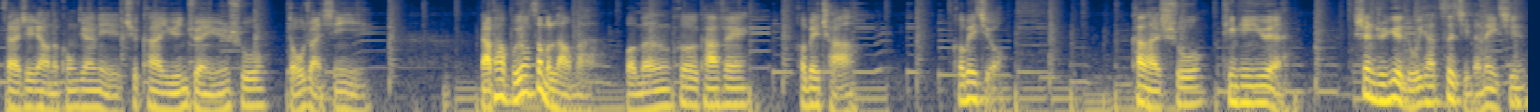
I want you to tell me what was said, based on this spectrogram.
在这样的空间里去看云卷云舒、斗转星移。哪怕不用这么浪漫，我们喝个咖啡，喝杯茶，喝杯酒，看看书，听听音乐，甚至阅读一下自己的内心，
